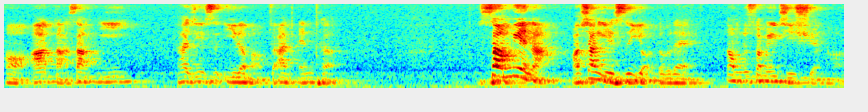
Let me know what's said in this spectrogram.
哦，R 打上一，它已经是一了嘛，我们就按 Enter。上面呐好像也是有，对不对？那我们就上面一起选好了。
